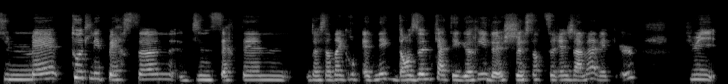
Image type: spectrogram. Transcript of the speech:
tu mets toutes les personnes d'une certaine, d'un certain groupe ethnique dans une catégorie de je sortirai jamais avec eux. Puis,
